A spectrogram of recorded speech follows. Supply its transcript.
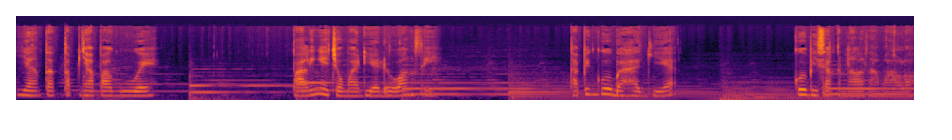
yang tetap nyapa gue, paling ya cuma dia doang sih tapi gue bahagia. Gue bisa kenal sama lo.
